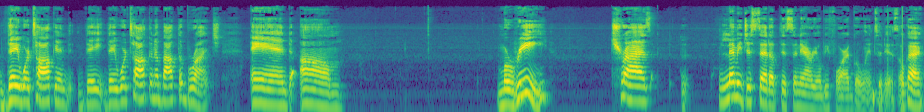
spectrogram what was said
they were talking they they were talking about the brunch, and um, Marie tries. Let me just set up this scenario before I go into this, okay?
